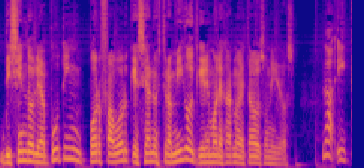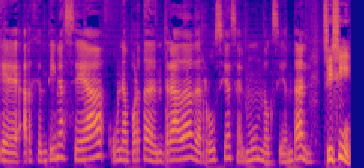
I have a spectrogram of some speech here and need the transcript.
diciéndole a Putin, por favor, que sea nuestro amigo y que queremos alejarnos de Estados Unidos. No, y que Argentina sea una puerta de entrada de Rusia hacia el mundo occidental. Sí, sí,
